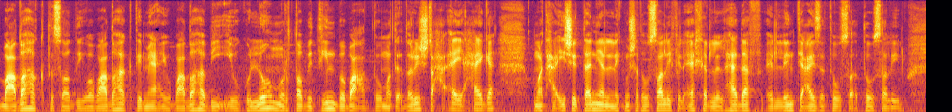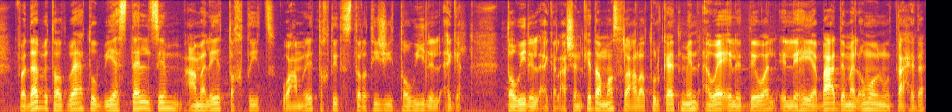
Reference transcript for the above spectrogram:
بعضها اقتصادي وبعضها اجتماعي وبعضها بيئي وكلهم مرتبطين ببعض وما تقدريش تحققي حاجة وما تحققيش التانية لأنك مش هتوصلي في الآخر للهدف اللي أنت عايزة توصل توصلي له. فده بطبيعته بيستلزم عملية تخطيط وعملية تخطيط استراتيجي طويل الأجل. طويل الأجل. عشان كده مصر على طول كانت من أوائل الدول اللي هي بعد ما الأمم المتحدة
